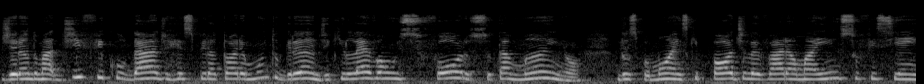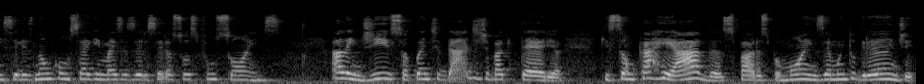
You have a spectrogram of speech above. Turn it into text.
gerando uma dificuldade respiratória muito grande que leva a um esforço tamanho dos pulmões que pode levar a uma insuficiência, eles não conseguem mais exercer as suas funções. Além disso, a quantidade de bactéria que são carreadas para os pulmões é muito grande,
